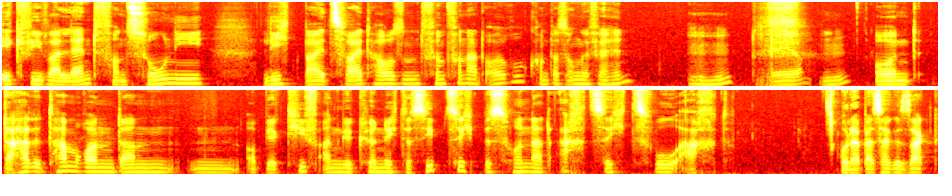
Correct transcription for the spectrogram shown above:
Äquivalent von Sony liegt bei 2500 Euro. Kommt das ungefähr hin? Mhm. Ja, ja. Mhm. Und da hatte Tamron dann ein Objektiv angekündigt, das 70 bis 180 2.8. Oder besser gesagt,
